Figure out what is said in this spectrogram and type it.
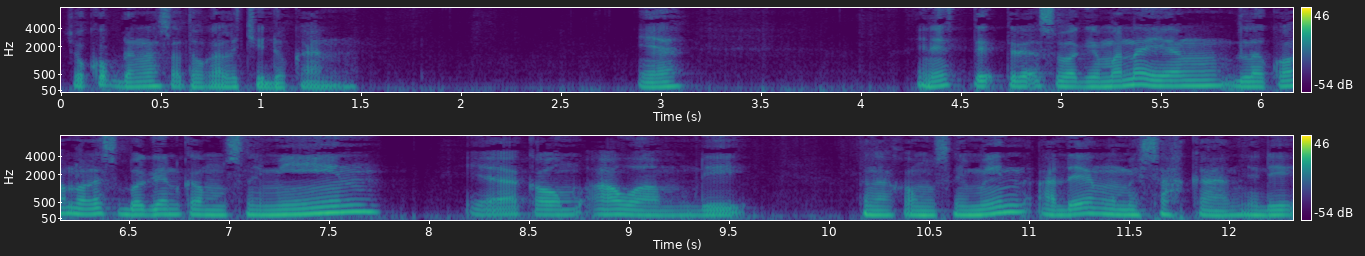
cukup dengan satu kali cidukan. Ya. Ini tidak sebagaimana yang dilakukan oleh sebagian kaum muslimin, ya kaum awam di tengah kaum muslimin ada yang memisahkan. Jadi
